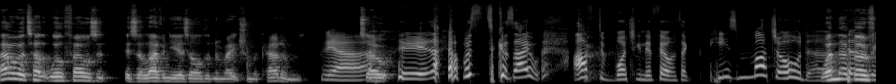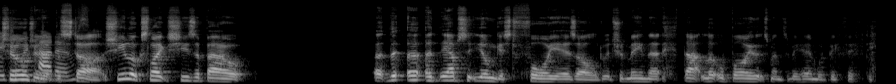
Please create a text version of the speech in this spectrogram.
I worked out that Will Ferrell is- is 11 years older than Rachel McAdams. Yeah. So- I was because I after watching the film, I was like, he's much older. when they're both Rachel children at the start, she looks like she's about at the, at the absolute youngest four years old, which would mean that that little boy that's meant to be him would be fifteen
